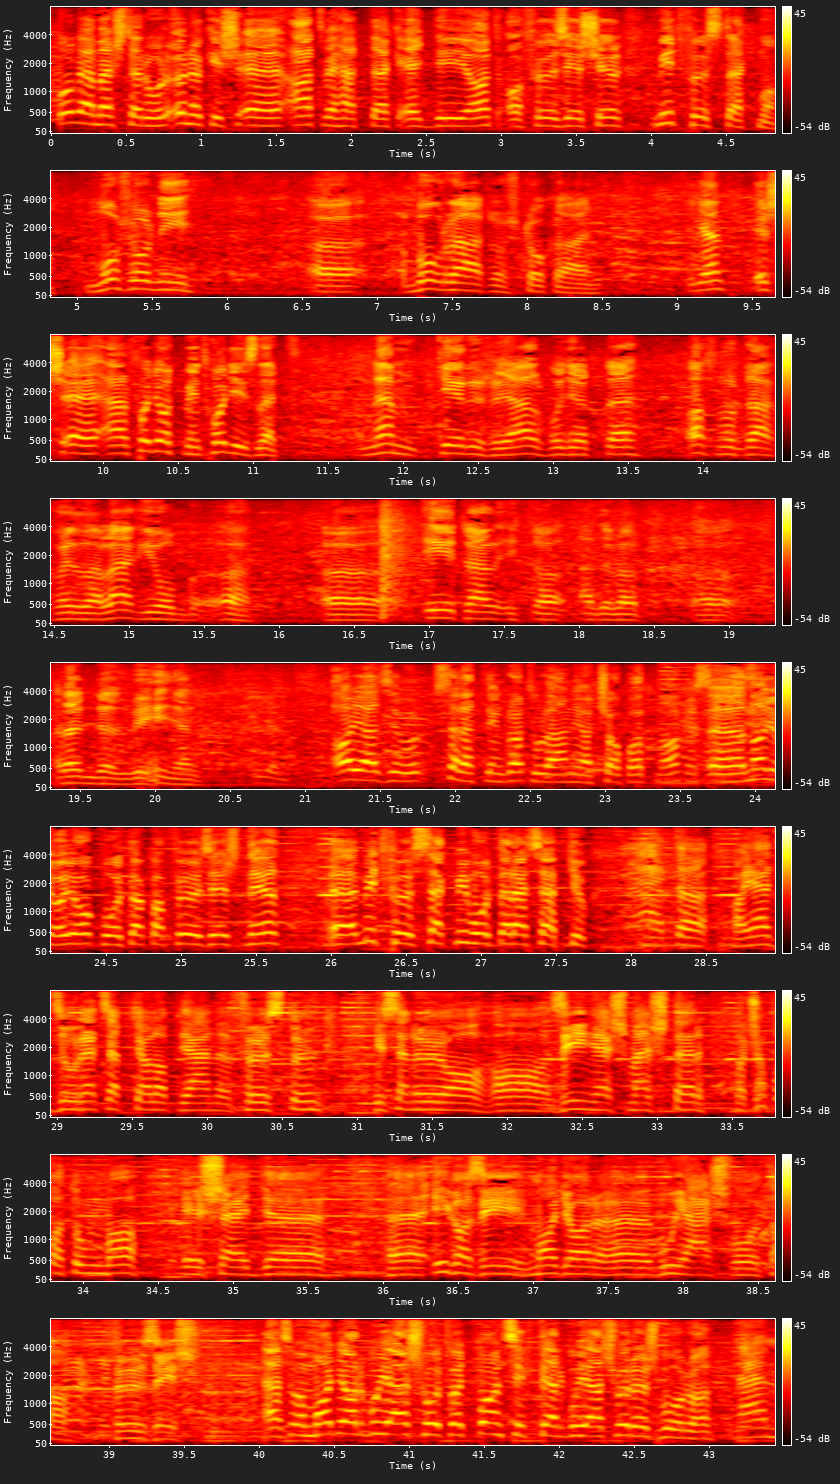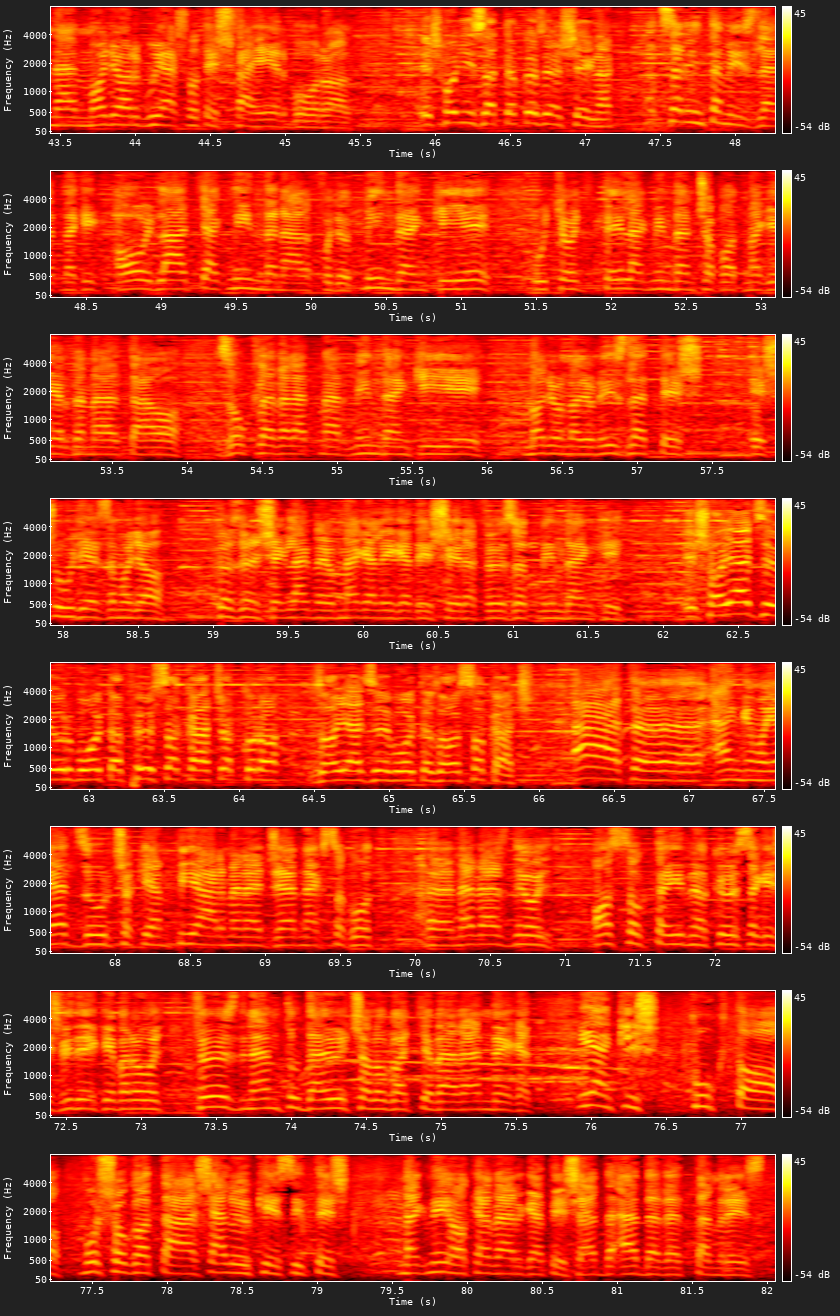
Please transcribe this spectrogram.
Polgármester úr, önök is eh, átvehettek egy díjat a főzésért. Mit főztek ma? Mosoni uh, bográtos tokány. Igen, és eh, elfogyott, mint hogy ízlett? Nem kérdés, hogy elfogyott-e. Azt mondták, hogy ez a legjobb uh, uh, étel itt a, ezen a, a rendezvényen. Igen. Aljázi úr, szeretnénk gratulálni a csapatnak. Köszönöm. Nagyon jók voltak a főzésnél. Mit főztek, mi volt a receptjük? Hát a jegyző receptje alapján főztünk, hiszen ő a, a zényes mester a csapatunkba, és egy igazi magyar e, gulyás volt a főzés. Ez a magyar gulyás volt, vagy pancikter gulyás vörösborral? Nem, nem, magyar gulyás volt és fehérborral. És hogy ízlett a közönségnek? Hát szerintem ízlett nekik. Ahogy látják, minden elfogyott, mindenkié, úgyhogy tényleg minden csapat megérdemelte az oklevelet, mert mindenkié nagyon-nagyon ízlett, és, és úgy érzem, hogy a közönség legnagyobb megelégedésére főzött mindenki. És ha jegyző úr volt a főszakács, akkor az a jegyző volt az alszakács? Hát engem a jegyző úr csak ilyen PR menedzsernek szokott nevezni, hogy azt szokta írni a kőszegés vidékében, hogy főzni nem tud, de ő csalogatja be a vendéget. Ilyen kis kukta, mosogatás, előkészítés, meg néha kevergetés, ebbe, ebbe vettem részt.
